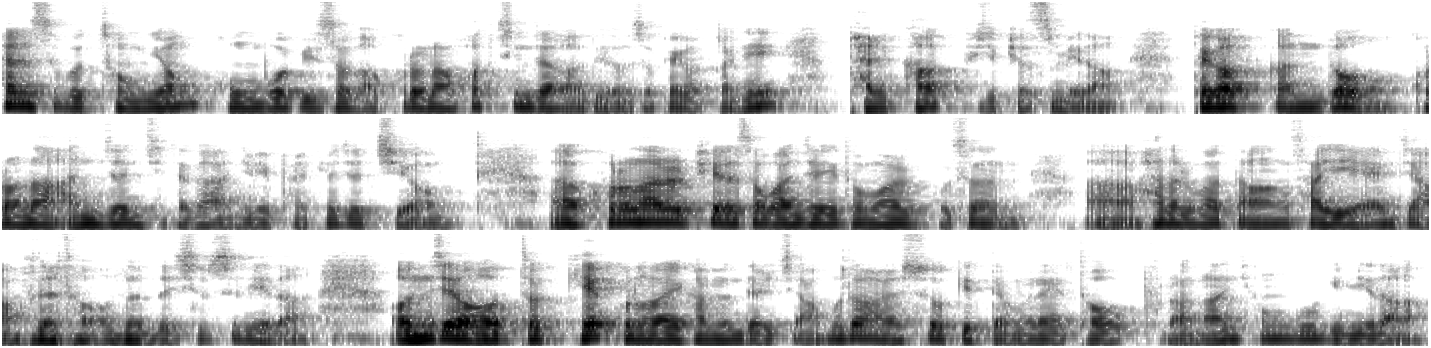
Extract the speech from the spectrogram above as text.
펜스 부통령 공보비서가 코로나 확진자가 되어서 백악관이 발칵 뒤집혔습니다. 백악관도 코로나 안전지대가 아님이 밝혀졌지요. 아, 코로나를 피해서 완전히 도망할 곳은 아, 하늘과 땅 사이에 이제 아무데도 없는 듯 싶습니다. 언제 어떻게 코로나에 감염될지 아무도 알 수 없기 때문에 더욱 불안한 형국입니다.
